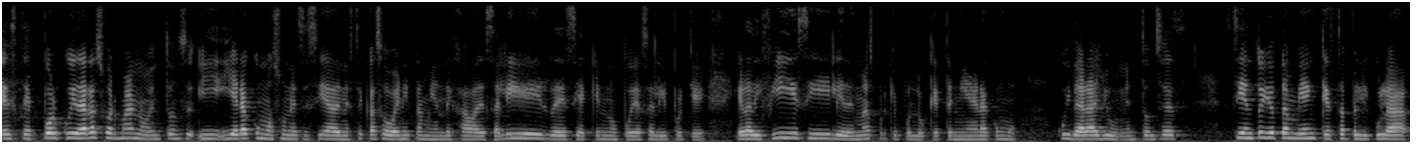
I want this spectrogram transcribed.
este, por cuidar a su hermano. Entonces, y, era como su necesidad. En este caso, Benny también dejaba de salir, decía que no podía salir porque era difícil y demás, porque pues lo que tenía era como cuidar a Jun. Entonces, siento yo también que esta película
